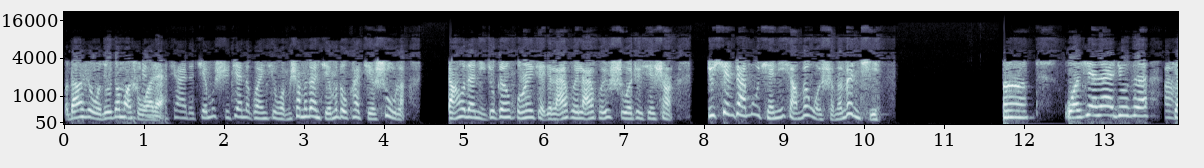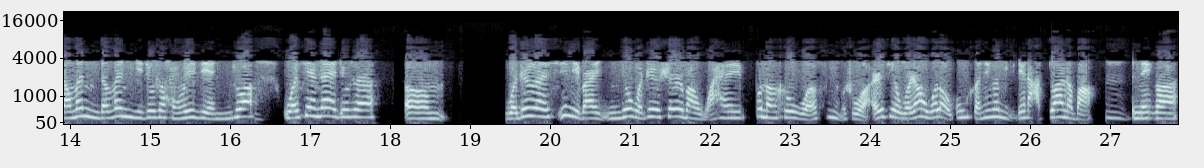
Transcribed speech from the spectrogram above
我当时我就这么说的，亲爱的，节目时间的关系，我们上半段节目都快结束了。然后呢，你就跟红瑞姐姐来回来回说这些事儿。就现在目前，你想问我什么问题？嗯，我现在就是啊。想问你的问题，就是红瑞姐，你说我现在就是，嗯、我这个心里边，你说我这个事儿吧，我还不能和我父母说，而且我让我老公和那个女的俩断了吧，嗯。那个，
